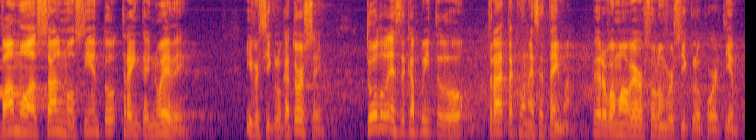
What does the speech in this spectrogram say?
Vamos al Salmo 139 y versículo 14. Todo ese capítulo trata con ese tema, pero vamos a ver solo un versículo por el tiempo.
